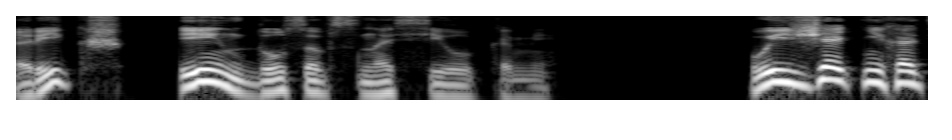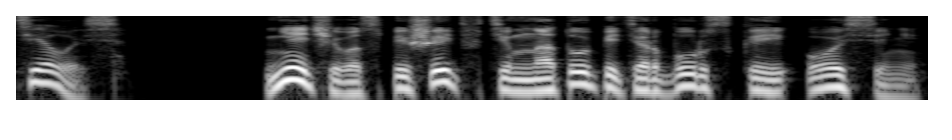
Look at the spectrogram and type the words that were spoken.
рикш и индусов с носилками. Уезжать не хотелось. Нечего спешить в темноту петербургской осени,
